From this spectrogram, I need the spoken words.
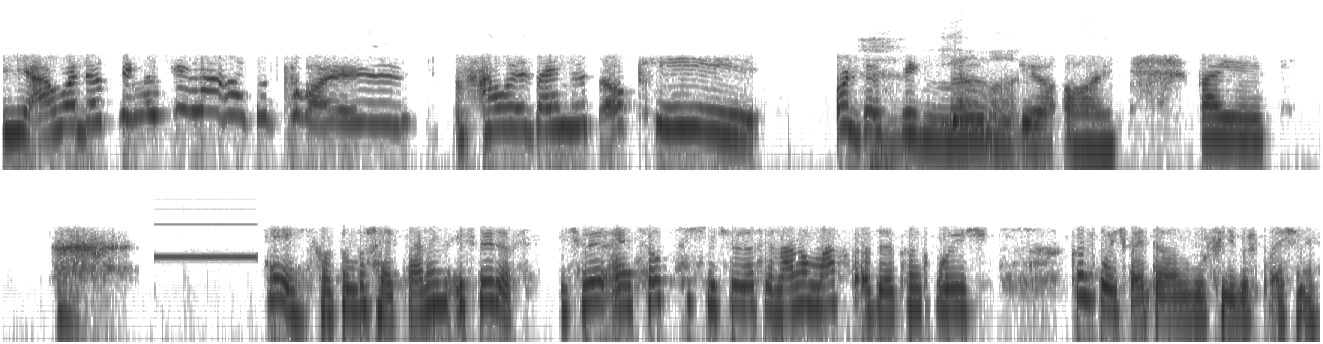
ja, aber deswegen ist die Sarah so toll. Faul sein ist okay. Und deswegen Ja, mögen wir euch. Weil, Hey, ich wollte nur Bescheid sagen, ich will das. Ich will 1,40, ich will, dass ihr lange macht, also ihr könnt ruhig, könnt ruhig weiter so viel besprechen.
